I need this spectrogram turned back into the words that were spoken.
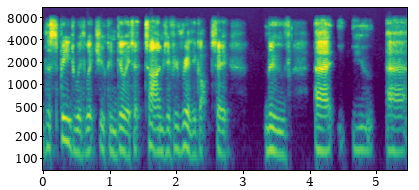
the speed with which you can do it at times, if you've really got to move, uh, you uh,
